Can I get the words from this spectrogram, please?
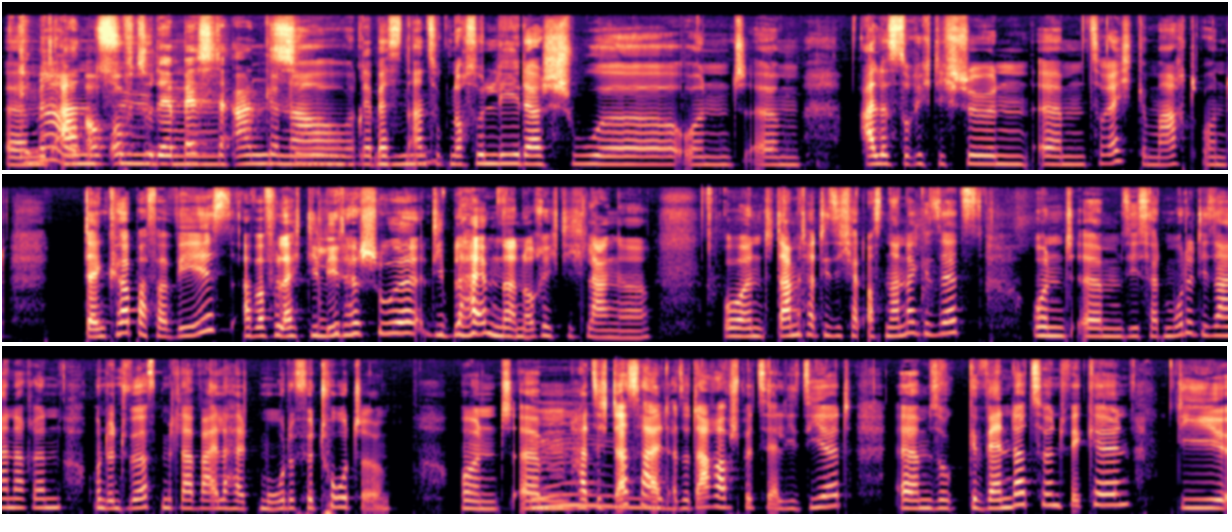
Äh, mit Genau, Anzügen. auch oft so der beste Anzug. Genau, der beste Mhm. Anzug, noch so Lederschuhe und ähm, alles so richtig schön ähm, zurechtgemacht. Und dein Körper verwest, aber vielleicht die Lederschuhe, die bleiben dann noch richtig lange. Und damit hat die sich halt auseinandergesetzt und ähm, sie ist halt Modedesignerin und entwirft mittlerweile halt Mode für Tote. Und ähm, hat sich das halt, also darauf spezialisiert, ähm, so Gewänder zu entwickeln, die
